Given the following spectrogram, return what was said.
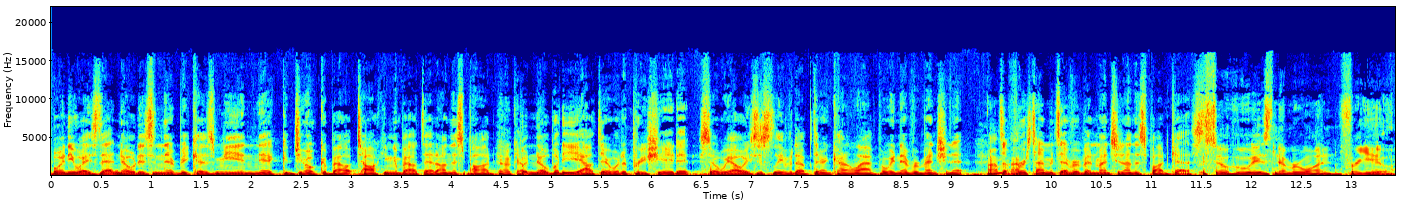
Well, anyways, that note is in there because me and Nick joke about talking about that on this pod, Okay. but nobody out there would appreciate it. So we always just leave it up there and kind of laugh, but we never mention it. It's the first time it's ever been mentioned on this podcast. So who is number one for you?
